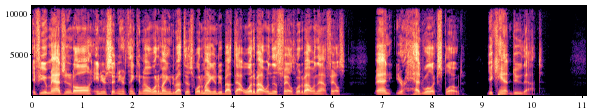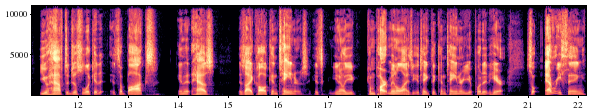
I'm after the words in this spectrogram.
If you imagine it all and you're sitting here thinking, oh, what am I going to do about this? What am I going to do about that? What about when this fails? What about when that fails? Man, your head will explode. You can't do that. You have to just look at it. It's a box and it has, as I call, containers. It's, you know, you compartmentalize it. You take the container, you put it here. So everything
